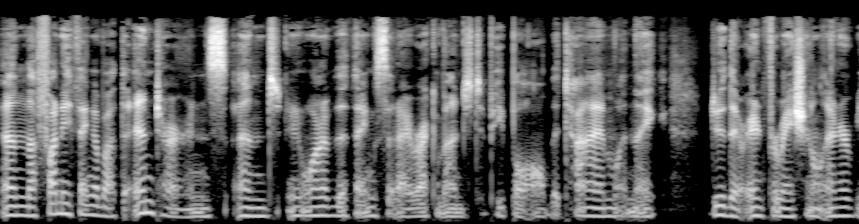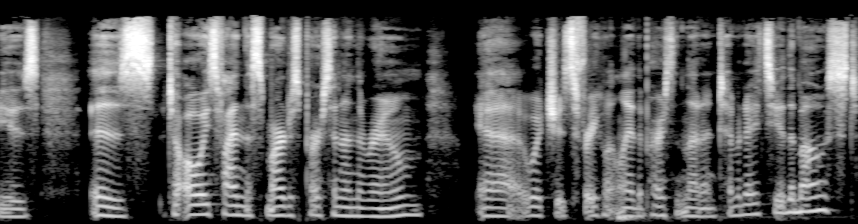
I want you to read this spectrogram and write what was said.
And the funny thing about the interns, and one of the things that I recommend to people all the time when they do their informational interviews is to always find the smartest person in the room. Uh, which is frequently the person that intimidates you the most,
